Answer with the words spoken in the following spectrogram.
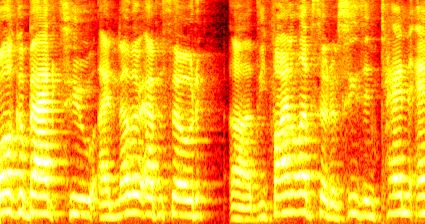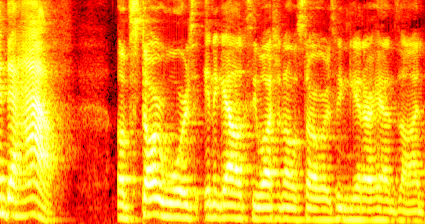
Welcome back to another episode, uh, the final episode of season 10 and a half of Star Wars in a Galaxy, watching all the Star Wars we can get our hands on.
